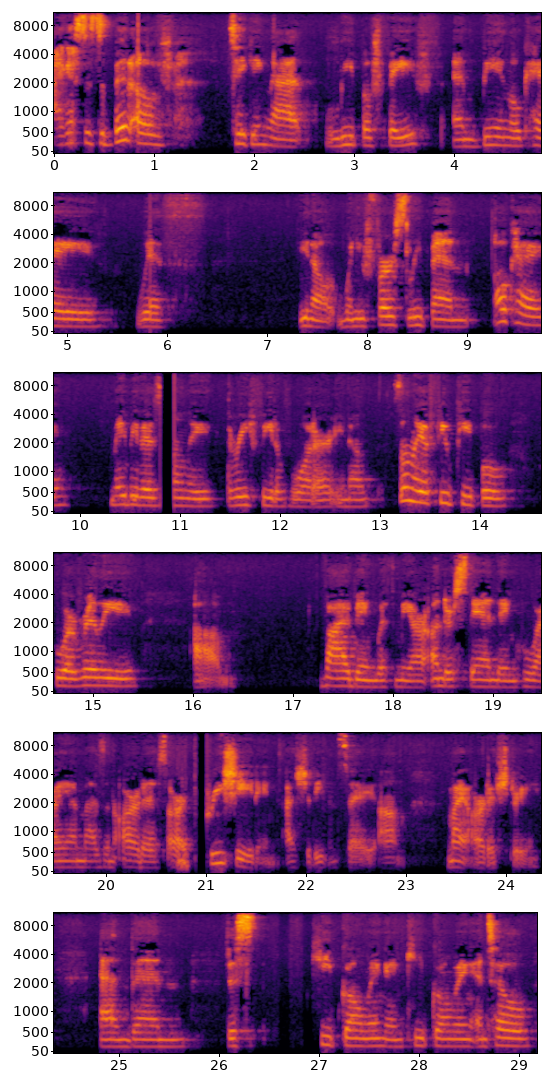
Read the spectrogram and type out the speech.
i guess it's a bit of taking that leap of faith and being okay with you know, when you first leap in, okay, maybe there's only three feet of water, you know, it's only a few people who are really um, vibing with me or understanding who I am as an artist or appreciating, I should even say, um, my artistry. And then just keep going and keep going until,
